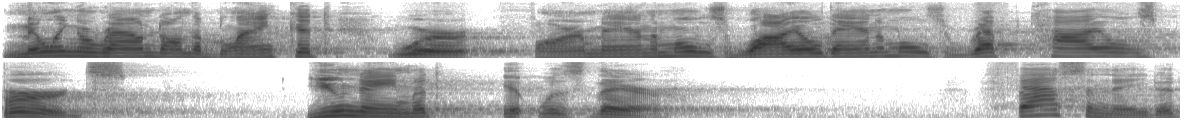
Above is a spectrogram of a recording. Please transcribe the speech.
Milling around on the blanket were farm animals, wild animals, reptiles, birds. You name it, it was there. Fascinated,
